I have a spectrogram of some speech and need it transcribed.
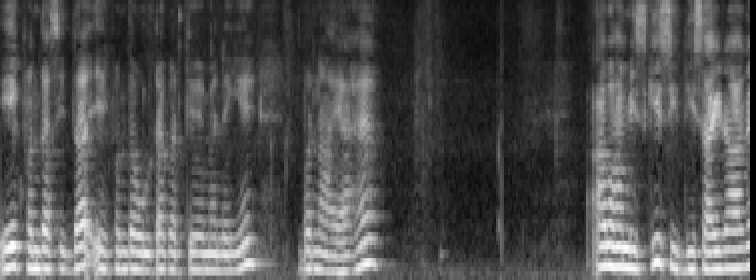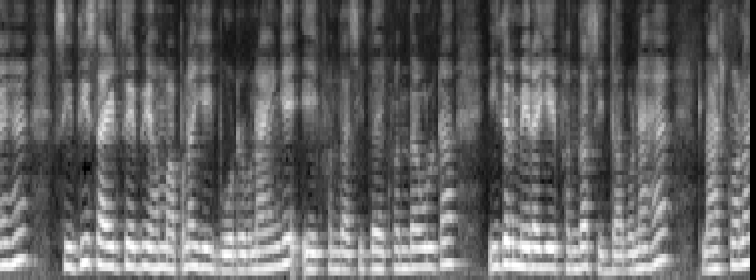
एक फंदा सीधा, एक फंदा उल्टा करते हुए मैंने ये बनाया है। अब हम इसकी सीधी साइड आ गए हैं। सीधी साइड से भी हम अपना यही बॉर्डर बनाएँगे। एक फंदा सीधा, एक फंदा उल्टा। इधर मेरा ये फंदा सीधा बना है। लास्ट वाला,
